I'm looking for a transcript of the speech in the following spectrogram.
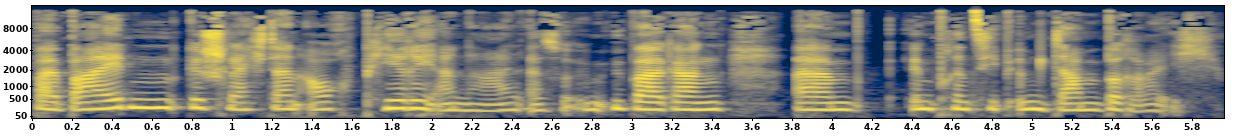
bei beiden Geschlechtern auch perianal, also im Übergang ähm, im Prinzip im Dammbereich.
